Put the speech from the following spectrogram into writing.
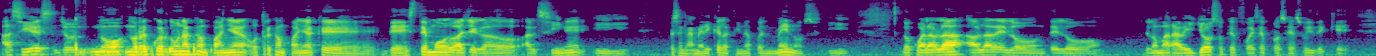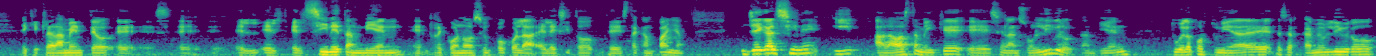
Así es, yo no, no recuerdo una campaña, otra campaña que de este modo ha llegado al cine y pues en América Latina pues menos. Y lo cual habla, habla de, lo, de, lo, de lo maravilloso que fue ese proceso y de que, que claramente eh, eh, el, el, cine también eh, reconoce un poco la, el éxito de esta campaña. Llega al cine y hablabas también que se lanzó un libro, también tuve la oportunidad de, acercarme a un libro,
